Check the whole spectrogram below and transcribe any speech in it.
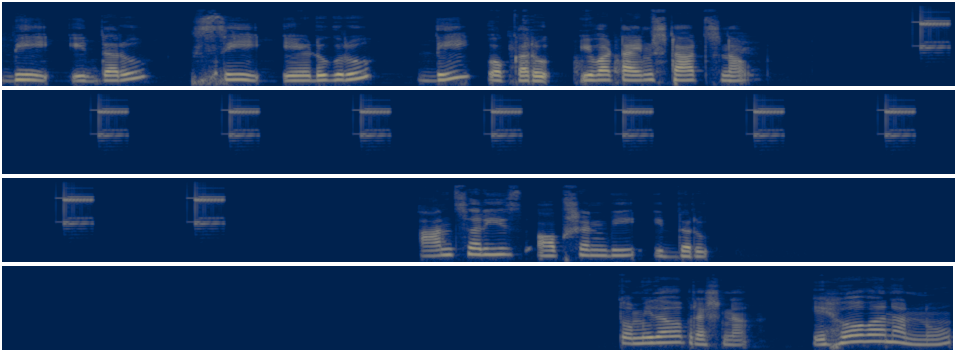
బి ఇద్దరు సి ఏడుగురు డి ఒకరు. Your time starts now. Answer is option B ఇద్దరు. తొమ్మిదవ ప్రశ్న. ఎహోవా నన్ను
